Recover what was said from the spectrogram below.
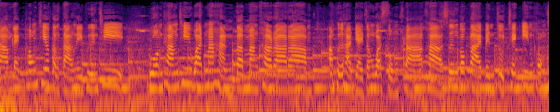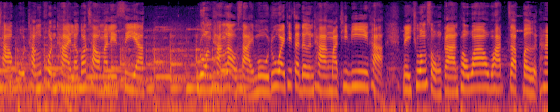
ตามแหล่งท่องเที่ยวต่างๆ ในพื้นที่ รวมทั้งที่วัดมหันตมังคารารามอำเภอหาดใหญ่จังหวัดสงขลาค่ะ ซึ่งก็กลายเป็นจุดเช็คอินของชาวพุทธทั้งคนไทยแล้วก็ชาวมาเลเซีย รวมทั้งเหล่าสายมูด้วยที่จะเดินทางมาที่นี่ค่ะ ในช่วงสงกรานต์เพราะว่าวัดจะเปิดให้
